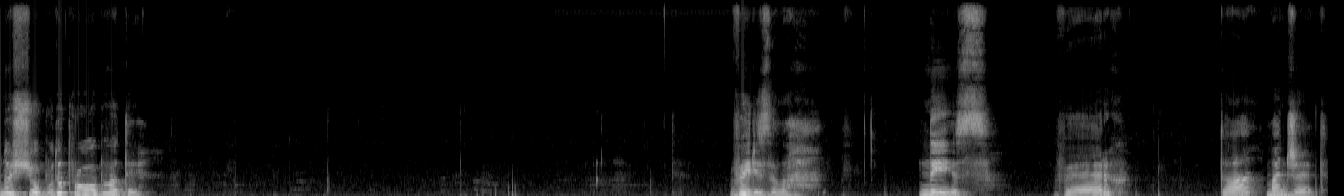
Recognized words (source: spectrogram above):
Ну що, буду пробувати. Вирізала низ, верх та манжет.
